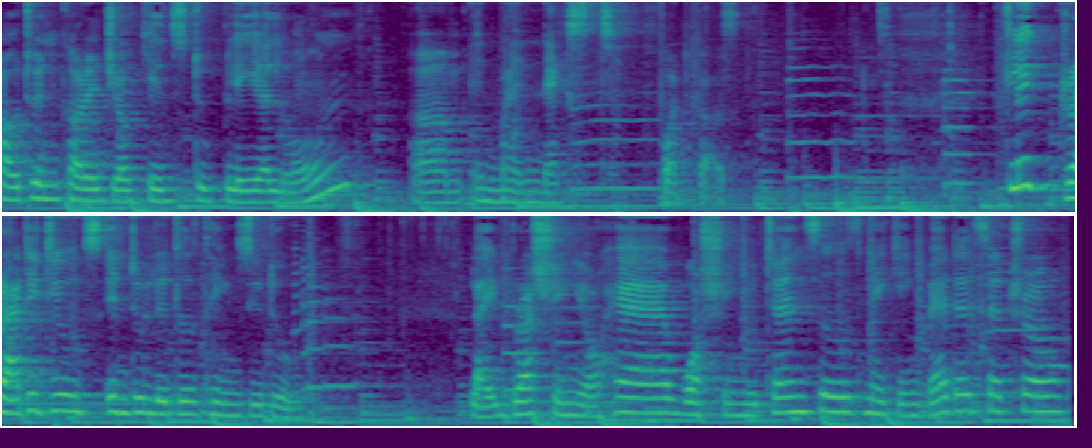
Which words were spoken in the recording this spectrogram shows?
how to encourage your kids to play alone um, in my next podcast. Click gratitudes into little things you do, like brushing your hair, washing utensils, making bed, etc.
